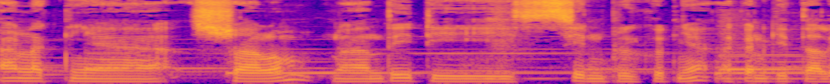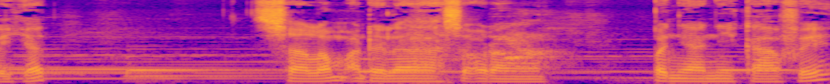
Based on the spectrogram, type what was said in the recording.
anaknya Shalom. Nanti di scene berikutnya akan kita lihat Shalom adalah seorang penyanyi kafe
